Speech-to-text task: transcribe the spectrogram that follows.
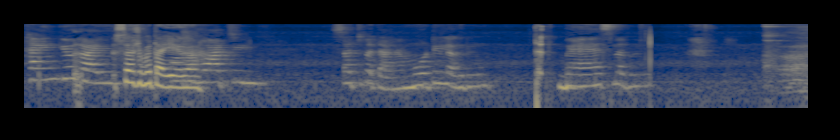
थैंक यू गाइस सच बताइएगा। सच बताना मोटी लग रही हूँ। भैंस लग रही हूँ।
